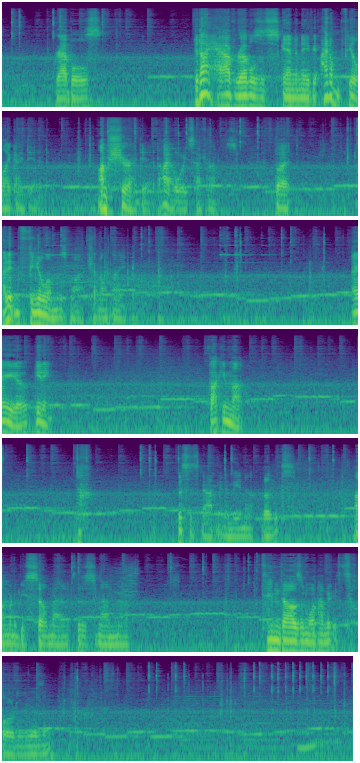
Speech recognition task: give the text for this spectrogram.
rebels. Did I have rebels in Scandinavia? I don't feel like I did. I'm sure I did. I always have rebels. But I didn't feel them as much, I don't think. There you go. Get him. Fuck him up. this is not going to be enough votes. I'm going to be so mad if this is not enough. 10,100. It totally isn't.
